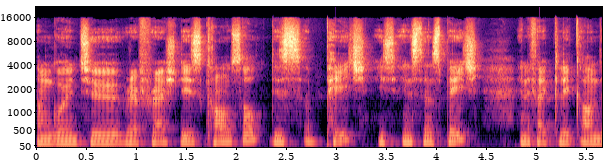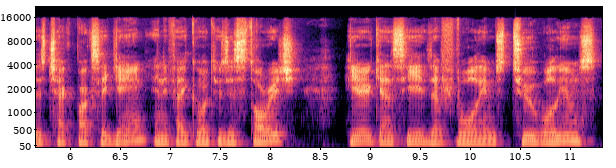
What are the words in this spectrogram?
I'm going to refresh this console, this uh, page, this instance page. And if I click on this checkbox again, and if I go to the storage, here you can see the volumes, two volumes.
